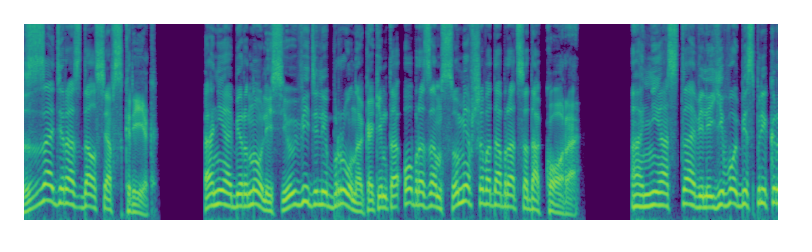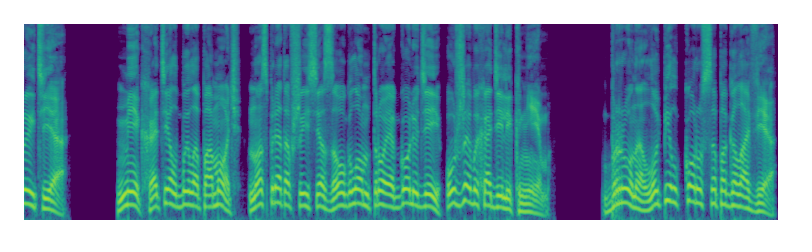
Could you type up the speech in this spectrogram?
Сзади раздался вскрик. Они обернулись и увидели Бруно, каким-то образом сумевшего добраться до Кора. Они оставили его без прикрытия. Мик хотел было помочь, но спрятавшиеся за углом трое голюдей уже выходили к ним. Бруно лупил Коруса по голове,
